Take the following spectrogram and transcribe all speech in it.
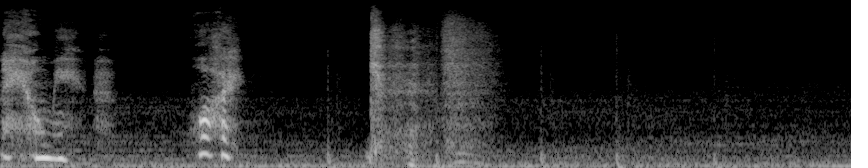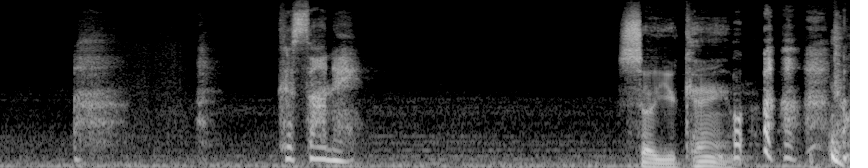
Naomi, why? Kasane. So you came. Oh, uh, uh,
